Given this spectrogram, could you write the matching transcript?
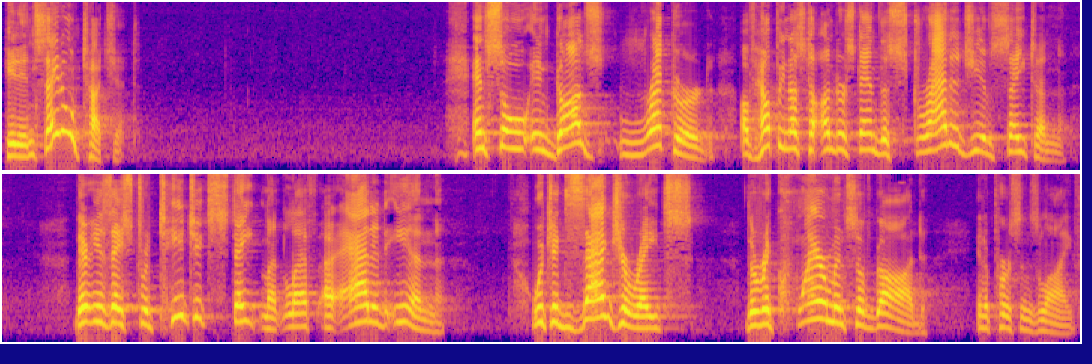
He didn't say, don't touch it. And so, in God's record of helping us to understand the strategy of Satan, there is a strategic statement left uh, added in which exaggerates the requirements of God in a person's life.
